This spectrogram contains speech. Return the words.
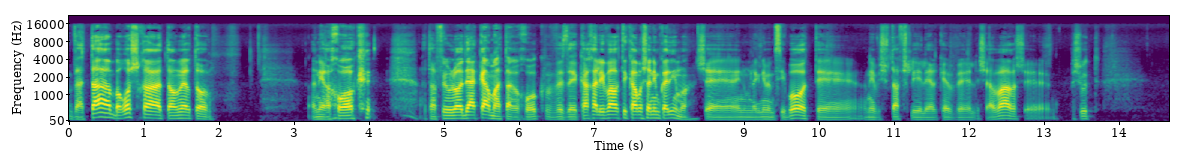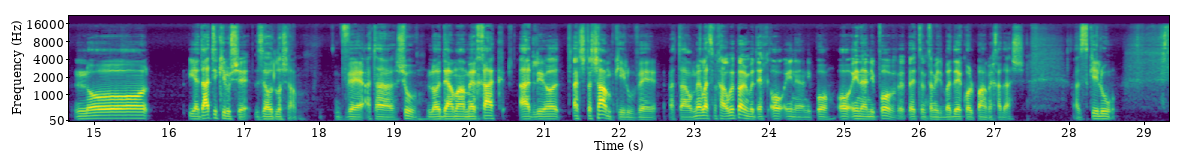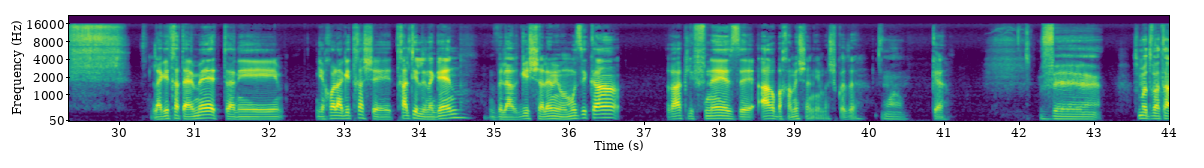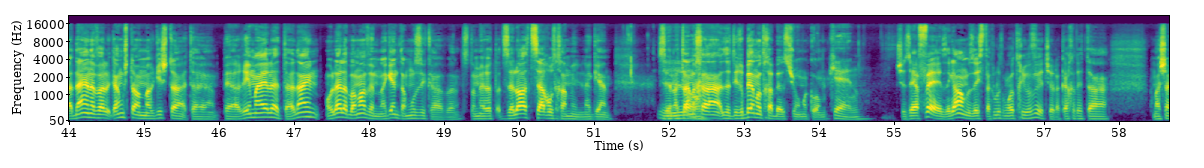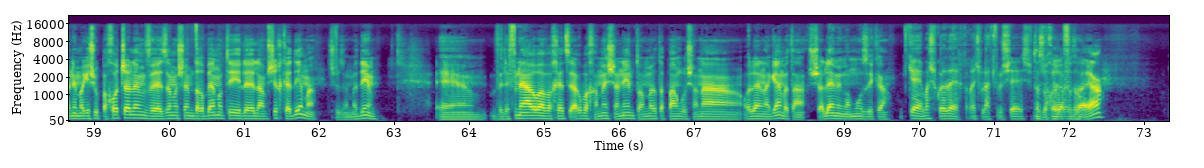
ואתה, בראש שלך, אתה אומר, טוב, אני רחוק, אתה אפילו לא יודע כמה אתה רחוק, וזה ככה ליווה אותי כמה שנים קדימה, שהיינו מנגנים במסיבות, אה, אני ושותף שלי להרכב אה, לשעבר, שפשוט לא... ידעתי כאילו שזה עוד לא שם. ואתה, שוב, לא יודע מה המרחק עד להיות, עד שאתה שם, כאילו, ואתה אומר לעצמך הרבה פעמים בדרך, או, הנה אני פה, או, הנה אני פה, ובעצם אתה מתבדק כל פעם מחדש. אז כאילו, להגיד לך את האמת, אני יכול להגיד לך שהתחלתי לנגן ולהרגיש שלם עם המוזיקה רק לפני איזה 4-5 שנים, משהו כזה. וואו. כן. ו... זאת אומרת, ואתה עדיין, אבל גם כשאתה מרגיש את הפערים האלה, אתה עדיין עולה לבמה ומנגן את המוזיקה, אבל זאת אומרת, זה לא עצר אותך מלנגן. זה לא. נתן לך, זה דרבן אותך באיזשהו מקום. כן, שזה יפה, זה גם, זו הסתכלות מאוד חיובית, של לקחת את ה... מה שאני מרגיש שהוא פחות שלם, וזה מה שמדרבן אותי להמשיך קדימה, שזה מדהים. אה, ולפני ארבע וחצי, ארבע, חמש שנים, אתה אומר, אתה פעם ראשונה עולה לנגן ואתה שלם עם המוזיקה. כן, משהו כזה, חמש, אולי אפילו שש. אתה זוכר איפה לא. זה היה?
